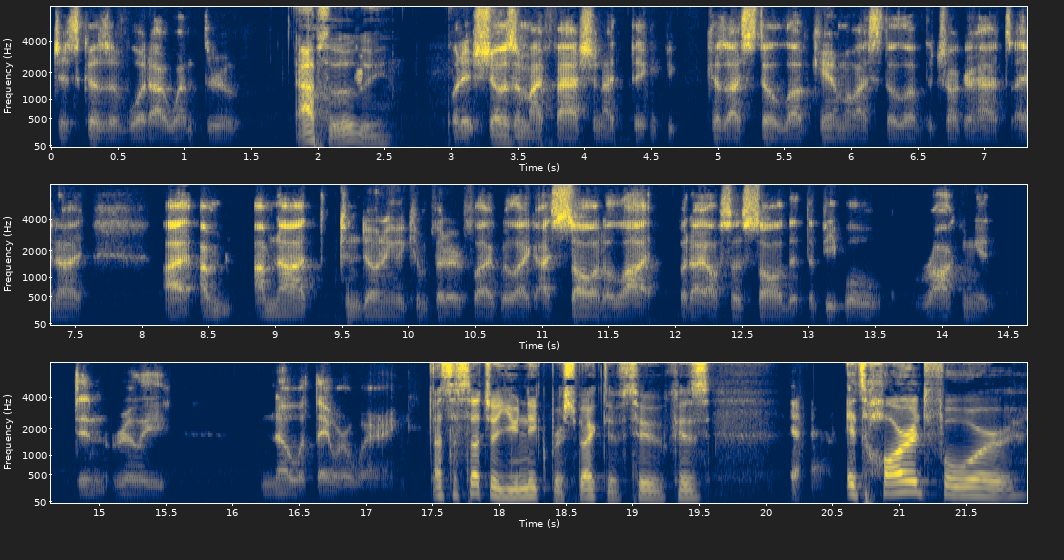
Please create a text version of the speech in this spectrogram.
just because of what I went through. Absolutely. Um, but it shows in my fashion, I think, because I still love camo. I still love the trucker hats, and I, I, I'm I'm not condoning the Confederate flag, but like I saw it a lot. But I also saw that the people rocking it didn't really know what they were wearing. That's a, such a unique perspective too, because yeah. it's hard for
